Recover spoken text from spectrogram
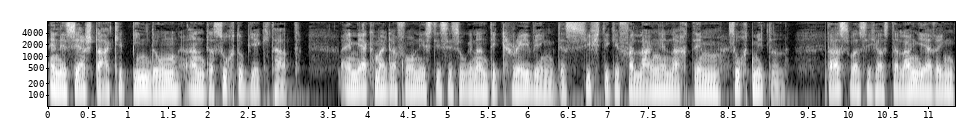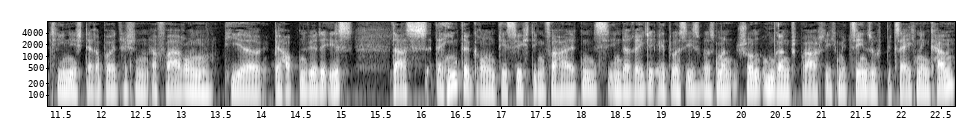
eine sehr starke Bindung an das Suchtobjekt hat. Ein Merkmal davon ist diese sogenannte Craving, das süchtige Verlangen nach dem Suchtmittel. Das, was ich aus der langjährigen klinisch-therapeutischen Erfahrung hier behaupten würde, ist, dass der Hintergrund des süchtigen Verhaltens in der Regel etwas ist, was man schon umgangssprachlich mit Sehnsucht bezeichnen kann,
